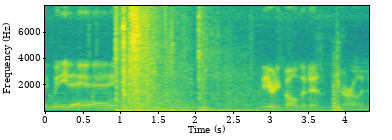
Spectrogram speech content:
We need AA. He already called it in early.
